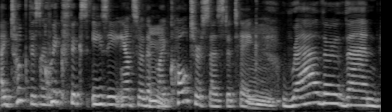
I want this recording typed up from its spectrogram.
i took this quick fix easy answer that my mm. culture says to take mm. rather than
